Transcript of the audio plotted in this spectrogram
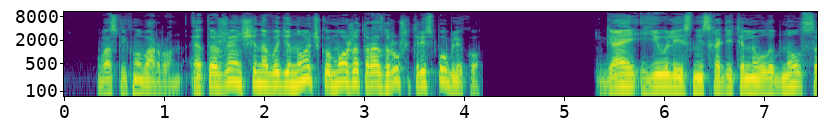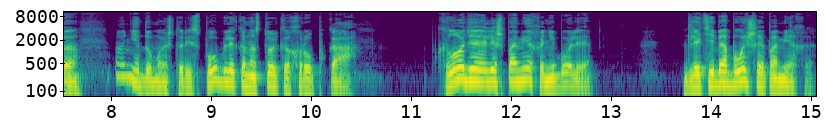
— воскликнул Варрон. «Эта женщина в одиночку может разрушить республику». Гай Юлий снисходительно улыбнулся. «Не думаю, что республика настолько хрупка. Клодия — лишь помеха, не более». «Для тебя большая помеха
